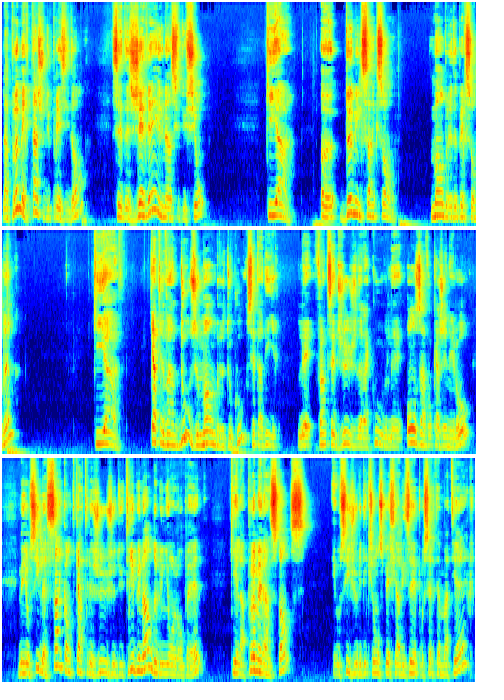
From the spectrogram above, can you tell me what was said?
La première tâche du président, c'est de gérer une institution qui a euh, 2500 membres de personnel, qui a 92 membres tout court, c'est-à-dire les 27 juges de la Cour, les 11 avocats généraux, mais aussi les 54 juges du tribunal de l'Union européenne, qui est la première instance, et aussi juridiction spécialisée pour certaines matières,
